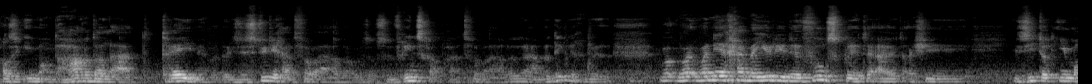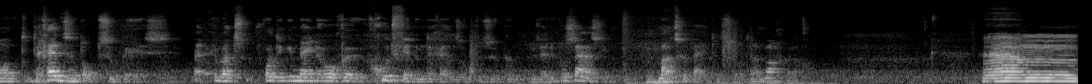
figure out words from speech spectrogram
Als ik iemand harder laat trainen, waardoor hij zijn studie gaat verwaarlozen of zijn vriendschap gaat verwaarlozen, dan gaan er dingen gebeuren. W- wanneer gaan bij jullie de voelspritten uit als je, je ziet dat iemand de grens aan het opzoeken is? Eh, Wat, wat ik in mijn ogen goed vind om de grens op te zoeken. We zijn de prestatiemaatschappij tenslotte, dat mag wel. Ehm,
